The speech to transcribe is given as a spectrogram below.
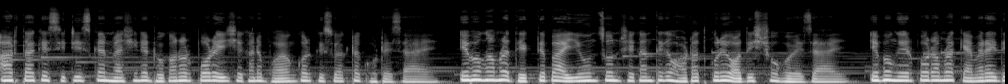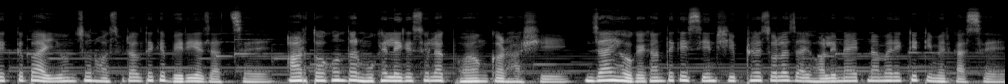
আর তাকে সিটি স্ক্যান মেশিনে ঢোকানোর পরেই সেখানে ভয়ঙ্কর কিছু একটা ঘটে যায়। এবং আমরা দেখতে পাই ইউনসুন সেখান থেকে হঠাৎ করে অদৃশ্য হয়ে যায় এবং এরপর আমরা ক্যামেরায় দেখতে পাই ইউনসুন হসপিটাল থেকে বেরিয়ে যাচ্ছে। আর তখন তার মুখে লেগেছিল এক ভয়ঙ্কর হাসি। যাই হোক, এখান থেকে সিন শিফট হয়ে চলে যায় হলি নাইট নামের একটি টিমের কাছে।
